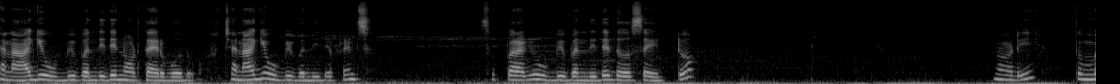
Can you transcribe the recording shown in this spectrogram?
ಚೆನ್ನಾಗಿ ಉಬ್ಬಿ ಬಂದಿದೆ, ನೋಡ್ತಾ ಇರ್ಬೋದು. ಚೆನ್ನಾಗಿ ಉಬ್ಬಿ ಬಂದಿದೆ ಫ್ರೆಂಡ್ಸ್ ಸೂಪರಾಗಿ ಉಬ್ಬಿ ಬಂದಿದೆ, ದೋಸೆ ಇಟ್ಟು ನೋಡಿ, ತುಂಬ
